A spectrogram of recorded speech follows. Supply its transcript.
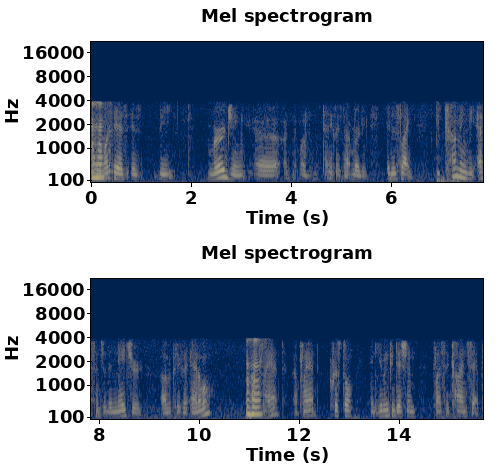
And mm-hmm. what it is is the merging. Uh, well, technically, it's not merging. It is like becoming the essence of the nature of a particular animal, mm-hmm. a plant, a plant, crystal, and human condition, plus a concept.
